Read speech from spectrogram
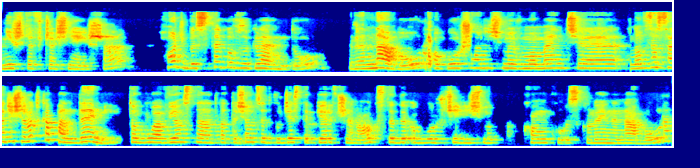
niż te wcześniejsze, choćby z tego względu, że nabór ogłaszaliśmy w momencie, no w zasadzie środka pandemii. To była wiosna 2021 rok, wtedy ogłosiliśmy konkurs, kolejny nabór,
